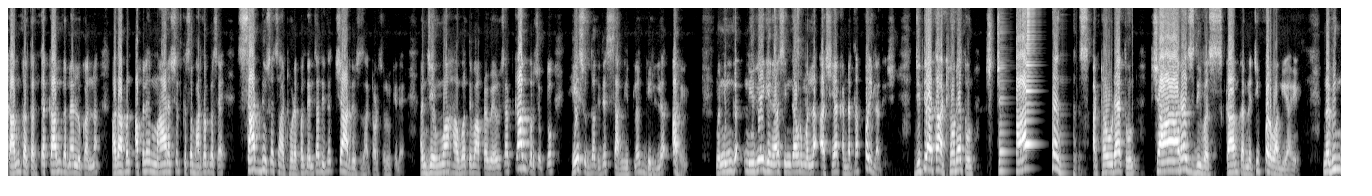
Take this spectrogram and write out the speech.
काम करतात त्या काम करणाऱ्या लोकांना आता आपण आपल्या महाराष्ट्रात कसं भारतात कसं आहे सात दिवसाचा आठवडा पण त्यांचा तिथं चार दिवसाचा आठवडा सुरू आहे आणि जेव्हा हवं तेव्हा आपल्या वेळेनुसार काम करू शकतो हे सुद्धा तिथे सांगितलं गेलेलं आहे. मग निंग- निर्णय घेणारा सिंगापूर मधला आशिया खंडातला पहिला देश जिथे आता आठवड्यातून चार आठवड्यातून चारच दिवस काम करण्याची परवानगी आहे. नवीन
